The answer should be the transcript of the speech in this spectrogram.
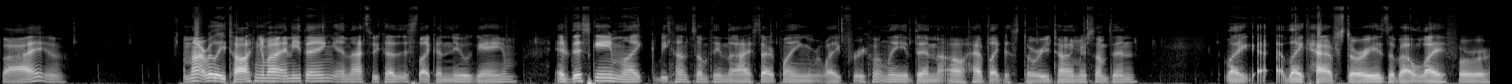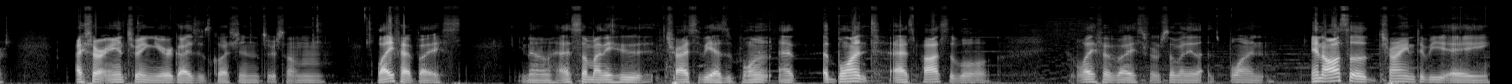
five. I'm not really talking about anything, and that's because it's like a new game. If this game like becomes something that I start playing like frequently, then I'll have like a story time or something. Like like have stories about life, or I start answering your guys' questions or something. Life advice, you know, as somebody who tries to be as blunt as blunt as possible. Life advice from somebody that's blunt, and also trying to be a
